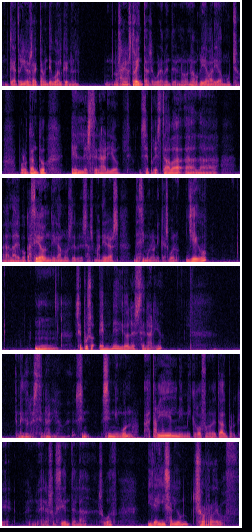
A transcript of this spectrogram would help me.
un teatrillo exactamente igual que en los años 30 seguramente, no, no habría variado mucho. Por lo tanto, el escenario se prestaba a la, a la evocación, digamos, de esas maneras decimonónicas. Bueno, llegó, mm, se puso en medio del escenario, en medio del escenario, ¿eh? sin, sin, ningún atril ni micrófono de tal, porque era suficiente la, su voz, y de ahí salió un chorro de voz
